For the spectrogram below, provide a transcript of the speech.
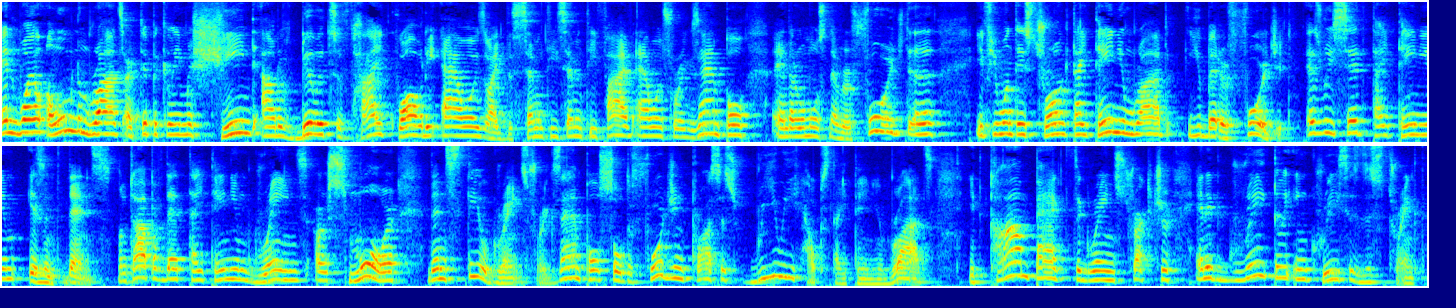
And while aluminum rods are typically machined out of billets of high quality alloys like the 7075 alloy for example, and are almost never forged, uh, if you want a strong titanium rod, you better forge it. As we said, titanium isn't dense. On top of that, titanium grains are smaller than steel grains, for example, so the forging process really helps titanium rods. It compacts the grain structure and it greatly increases the strength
